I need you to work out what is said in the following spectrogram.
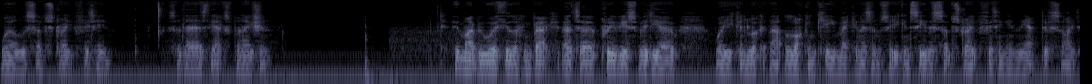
will the substrate fit in. So there's the explanation. It might be worth you looking back at a previous video where you can look at that lock and key mechanism so you can see the substrate fitting in the active site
